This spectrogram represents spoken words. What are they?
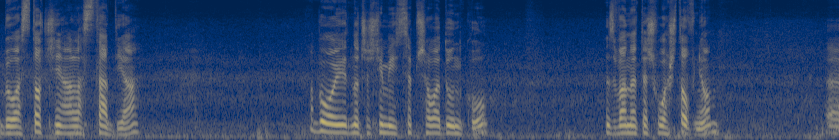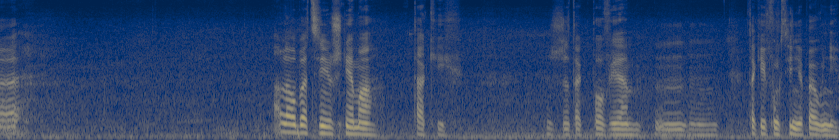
była stocznia La Stadia, a było jednocześnie miejsce przeładunku, zwane też łasztownią. E, ale obecnie już nie ma takich, że tak powiem, mm, takiej funkcji nie pełni.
